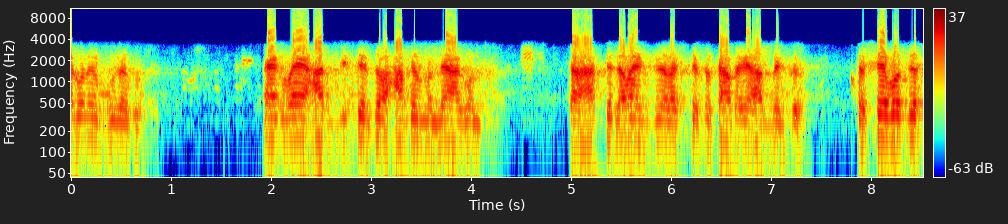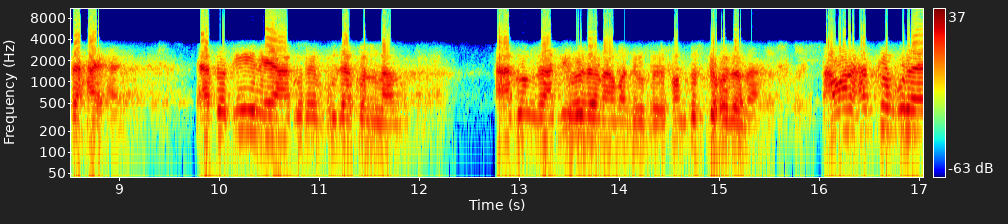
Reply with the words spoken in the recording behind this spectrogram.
আগুনের পূজা করছি এক ভাই হাত দিচ্ছে তো হাতের মধ্যে আগুন তার হাতকে জ্বালাই দিতে রাখছে তো তাড়াতাড়ি হাত করে। তো সে বলতেছে, হায় হায়, এতদিন এই আগুনের পূজা করলাম। আগুন রাজি হইল না, আমাদের উপরে সন্তুষ্ট হইল না। আমার হাতকেও পুড়ে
